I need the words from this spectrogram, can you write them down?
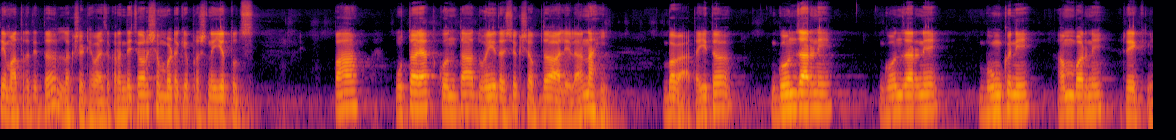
ते मात्र तिथं लक्ष ठेवायचं. कारण त्याच्यावर शंभर टक्के प्रश्न येतोच. पहा उतार्यात कोणता ध्वनिदर्शक शब्द आलेला नाही. बघा आता इथं गोंजारणे गोंजारणे भुंकणे हंबरणे रेखणे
